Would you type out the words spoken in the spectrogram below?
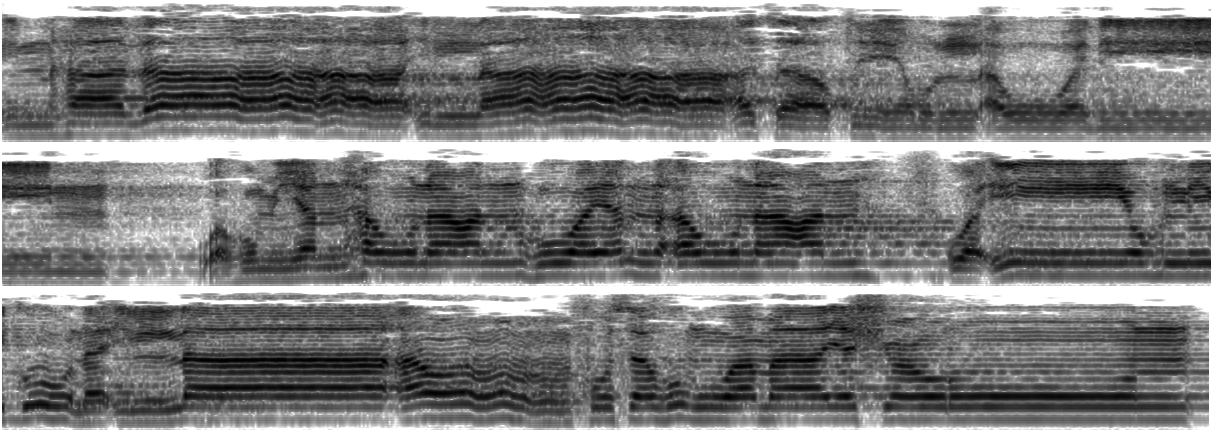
إن هذا إلا أساطير الأولين. وهم ينهون عنه وينأون عنه وإن يهلكون إلا أنفسهم وما يشعرون.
